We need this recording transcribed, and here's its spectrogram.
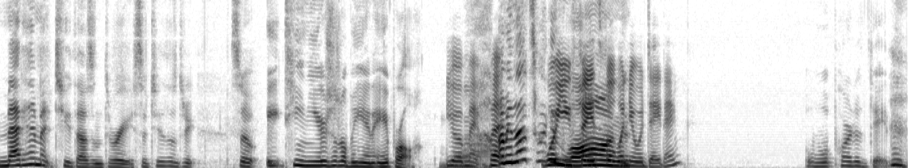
met him at 2003. So 2003. So 18 years. It'll be in April. You were ma- but I mean, that's were fucking you faithful when you were dating? What part of dating? Is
